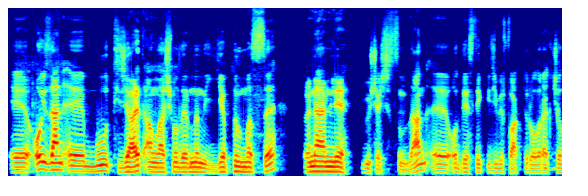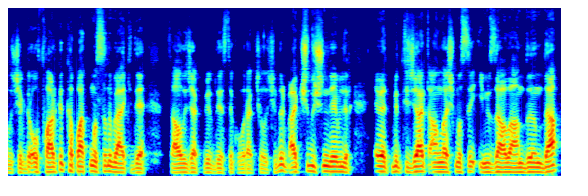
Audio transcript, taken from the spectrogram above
E, o yüzden e, bu ticaret anlaşmalarının yapılması önemli gümüş açısından. E, o destekleyici bir faktör olarak çalışabilir. O farkı kapatmasını belki de sağlayacak bir destek olarak çalışabilir. Belki şu düşünülebilir. Evet bir ticaret anlaşması imzalandığında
